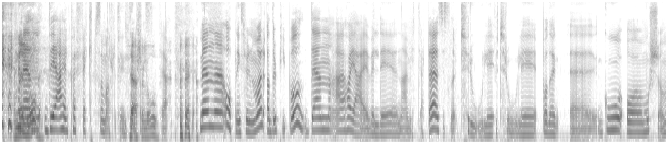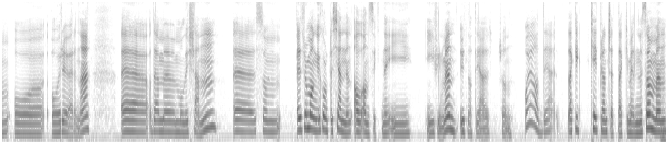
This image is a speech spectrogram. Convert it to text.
Men det er helt perfekt som avslutningsfilm. Det er så lov. Ja. Men uh, åpningsfilmen vår, 'Other People', den eh, har jeg veldig nær mitt hjerte. Jeg syns den er utrolig, utrolig både eh, god og morsom og, og rørende. Eh, og det er med Molly Shannon, eh, som Jeg tror mange kommer til å kjenne igjen alle ansiktene i, i filmen, uten at de er sånn Å ja, det, det er ikke Kate Blanchett er ikke med den, liksom, men,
